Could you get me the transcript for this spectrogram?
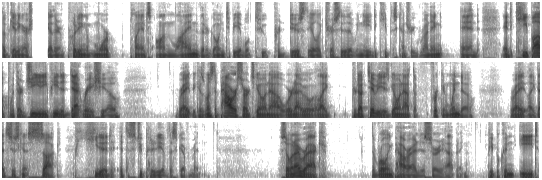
of getting our together and putting more plants online that are going to be able to produce the electricity that we need to keep this country running and and keep up with our GDP to debt ratio, right? Because once the power starts going out, we're not we're like productivity is going out the freaking window, right? Like that's just going to suck. Heated at the stupidity of this government. So in Iraq, the rolling power outages started happening. People couldn't eat.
